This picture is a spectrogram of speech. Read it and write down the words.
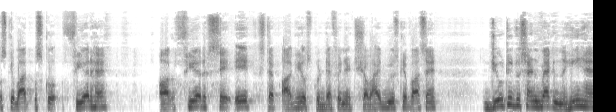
اس کے بعد اس کو فیئر ہے اور فیئر سے ایک سٹیپ آگے اس اس کو ڈیفینیٹ شواہد بھی کے پاس ہے ڈیوٹی ٹو سینڈ بیک نہیں ہے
